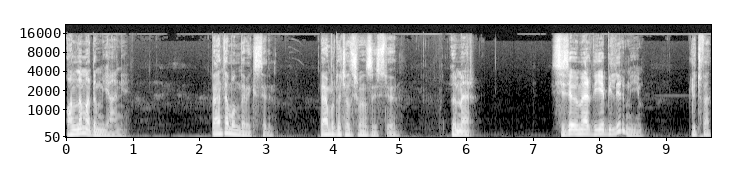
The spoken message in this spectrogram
Anlamadım yani. Ben tam onu demek istedim. Ben burada çalışmanızı istiyorum. Ömer. Size Ömer diyebilir miyim? Lütfen.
